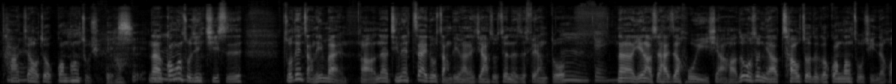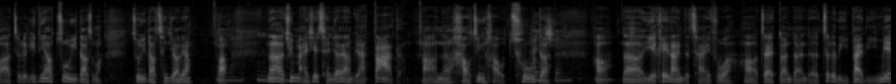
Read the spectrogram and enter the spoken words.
它叫做观光族群哈。是那观光族群其实昨天涨停板，好，那今天再度涨停板的家数真的是非常多。嗯，对，那严老师还是要呼吁一下哈，如果说你要操作这个观光族群的话，这个一定要注意到什么？注意到成交量。好，那去买一些成交量比较大的啊，那好进好出的。好，那也可以让你的财富啊，哈，在短短的这个礼拜里面，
